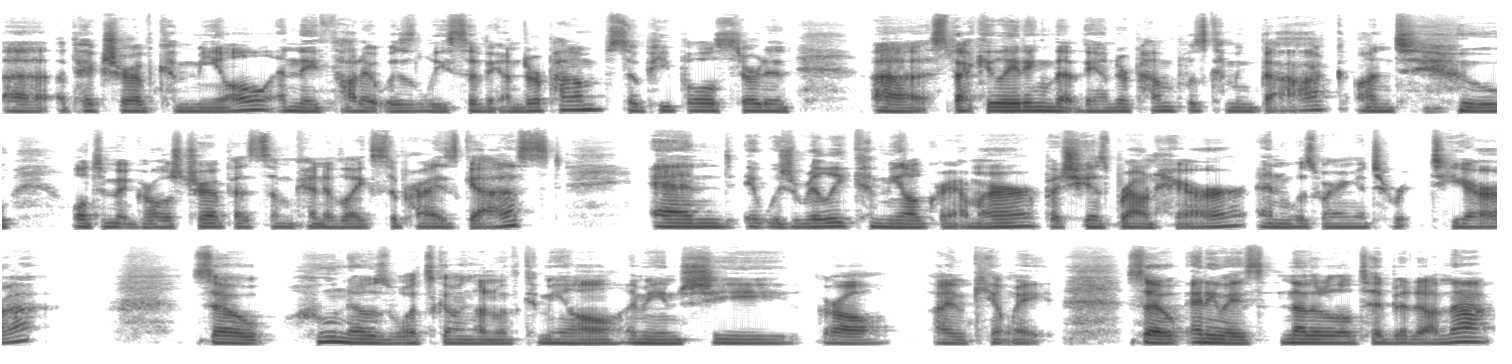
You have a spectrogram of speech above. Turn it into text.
a, a, picture of Camille and they thought it was Lisa Vanderpump. So people started uh, speculating that Vanderpump was coming back onto Ultimate Girls Trip as some kind of like surprise guest. And it was really Camille Grammer, but she has brown hair and was wearing a tiara. So who knows what's going on with Camille? I mean, she, girl, I can't wait. So, anyways, another little tidbit on that.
